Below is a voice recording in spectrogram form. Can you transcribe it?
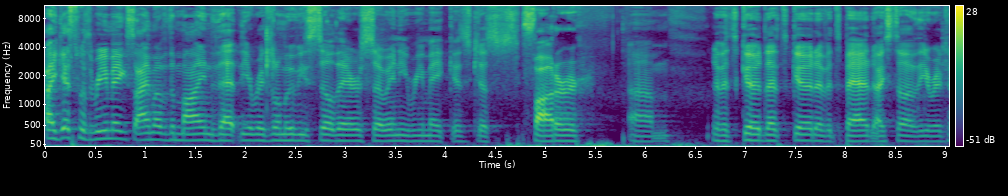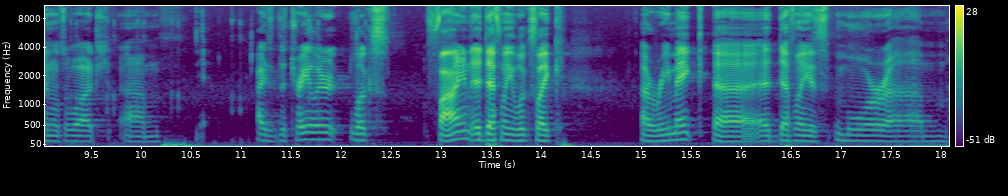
I guess with remakes, I'm of the mind that the original movie's still there, so any remake is just fodder. Um, if it's good, that's good. If it's bad, I still have the original to watch. Um, I, the trailer looks fine. It definitely looks like a remake. Uh, it definitely is more um,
